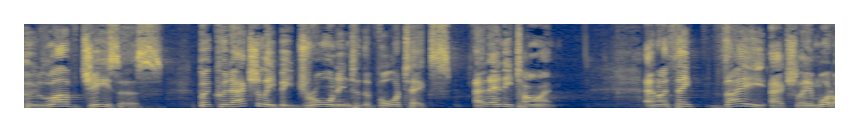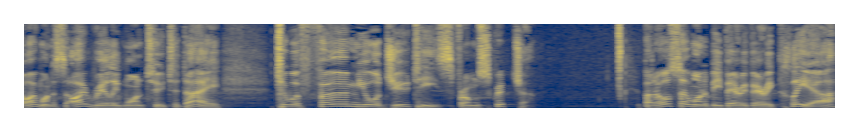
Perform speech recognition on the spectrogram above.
who love Jesus but could actually be drawn into the vortex at any time. And I think they actually, and what I want to say, I really want to today, to affirm your duties from Scripture. But I also want to be very, very clear. Uh,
